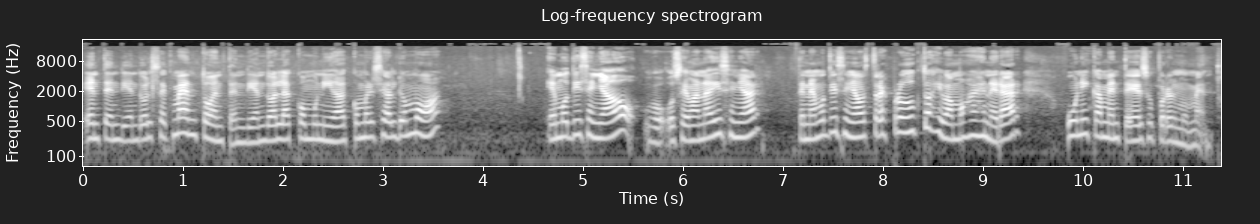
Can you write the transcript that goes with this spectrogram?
entendiendo el segmento, entendiendo a la comunidad comercial de Omoa, hemos diseñado o, o se van a diseñar, tenemos diseñados tres productos y vamos a generar únicamente eso por el momento.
